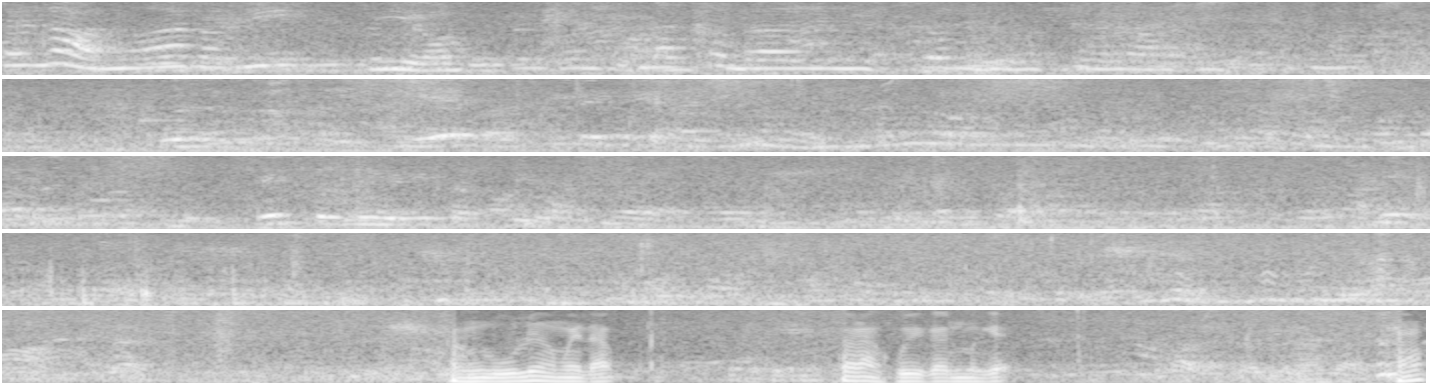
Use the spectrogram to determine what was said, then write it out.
Tesoro, eh, così? Io? La sopra il Dạ. ฟังรู้เรื่องไหมครับฝรั่งคุยกันเมื่อกี้ฮะ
